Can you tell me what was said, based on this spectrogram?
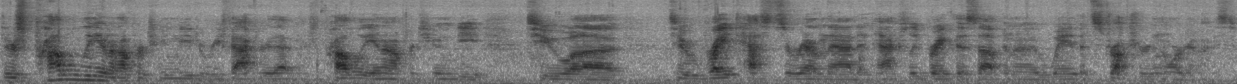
there's probably an opportunity to refactor that. There's probably an opportunity to uh, to write tests around that and actually break this up in a way that's structured and organized.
